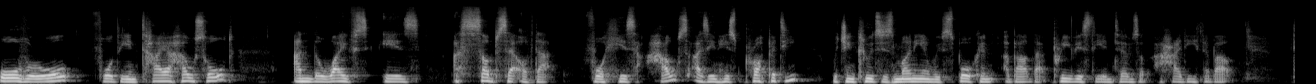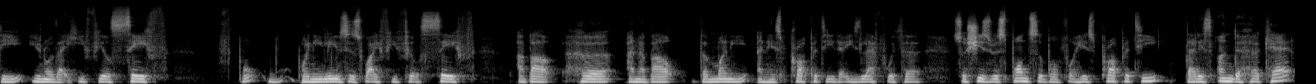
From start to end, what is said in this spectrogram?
overall for the entire household, and the wife's is a subset of that for his house, as in his property, which includes his money. And we've spoken about that previously in terms of a hadith about the, you know, that he feels safe when he leaves his wife, he feels safe about her and about the money and his property that he's left with her. So she's responsible for his property that is under her care.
